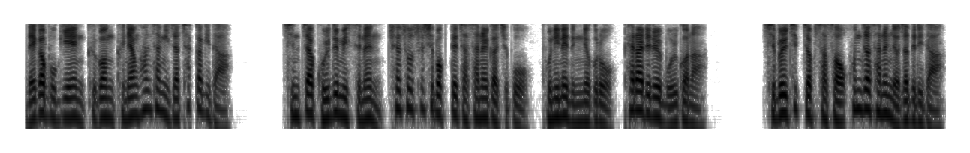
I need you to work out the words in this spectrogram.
내가 보기엔 그건 그냥 환상이자 착각이다. 진짜 골드미스는 최소 수십억대 자산을 가지고 본인의 능력으로 페라리를 몰거나 집을 직접 사서 혼자 사는 여자들이다.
